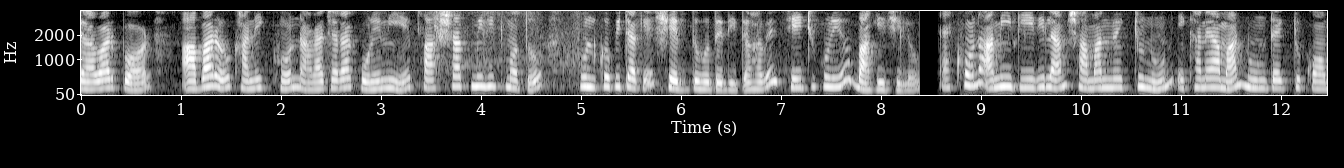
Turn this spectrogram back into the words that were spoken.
দেওয়ার পর আবারও খানিকক্ষণ নাড়াচাড়া করে নিয়ে পাঁচ সাত মিনিট মতো ফুলকপিটাকে সেদ্ধ হতে দিতে হবে, যেইটুকুনিও বাকি ছিল। এখন আমি দিয়ে দিলাম সামান্য একটু নুন। এখানে আমার নুনটা একটু কম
